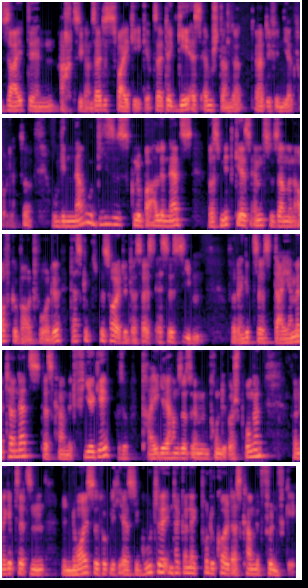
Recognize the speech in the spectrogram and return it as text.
seit den 80ern, seit es 2G gibt, seit der GSM-Standard äh, definiert wurde. So. Und genau dieses globale Netz, was mit GSM zusammen aufgebaut wurde, das gibt es bis heute, das heißt SS7. So, dann gibt es das Diameter-Netz, das kam mit 4G, also 3G haben sie es im Grunde übersprungen. Und dann gibt es jetzt ein, ein neues, das wirklich erste gute Interconnect-Protokoll, das kam mit 5G.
